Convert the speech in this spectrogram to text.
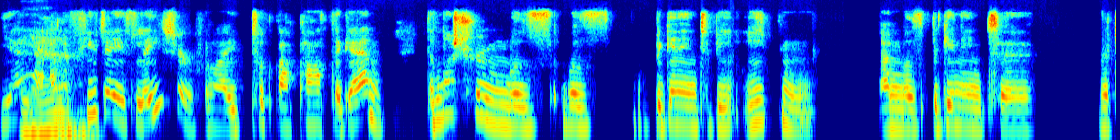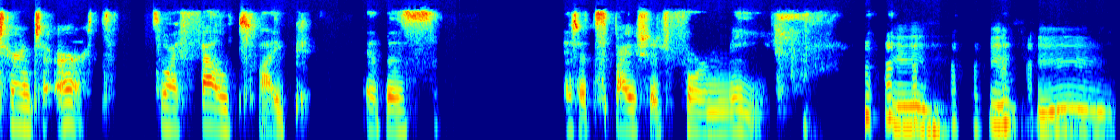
Yeah. yeah. and a few days later, when I took that path again, the mushroom was was beginning to be eaten and was beginning to return to earth. So I felt like it was it had sprouted for me. mm. mm-hmm.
